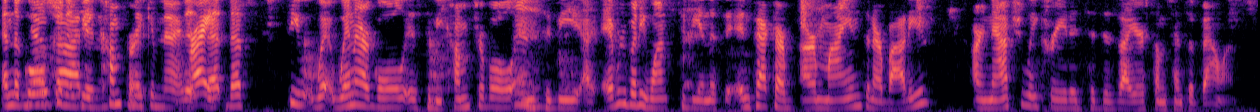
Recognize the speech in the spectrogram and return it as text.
And the goal Know shouldn't God be and comfort. make him know, That- right. that- that's see wh- when our goal is to be comfortable and Mm. to be. uh, Everybody wants to be in this. In fact, our our minds and our bodies are naturally created to desire some sense of balance,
